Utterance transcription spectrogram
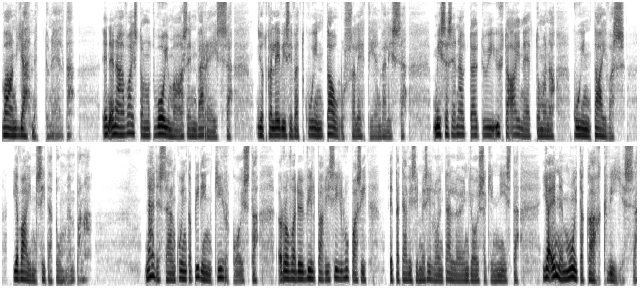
vaan jähmettyneeltä. En enää vaistonut voimaa sen väreissä, jotka levisivät kuin taulussa lehtien välissä, missä se näyttäytyi yhtä aineettomana kuin taivas ja vain sitä tummempana. Nähdessään kuinka pidin kirkoista, Rova de Villeparisi lupasi, että kävisimme silloin tällöin joissakin niistä, ja ennen muita Karkviiessä,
